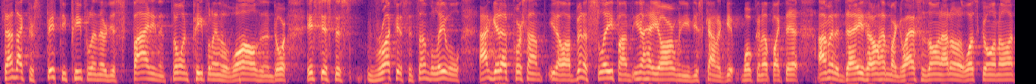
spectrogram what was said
sounds like there's 50 people in there just fighting and throwing people into the walls and the door. It's just this ruckus. It's unbelievable. I'd get up. Of course, I'm, you know, I've been asleep. I'm, you know how you are when you just kind of get woken up like that. I'm in a daze. I don't have my glasses on. I don't know what's going on.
